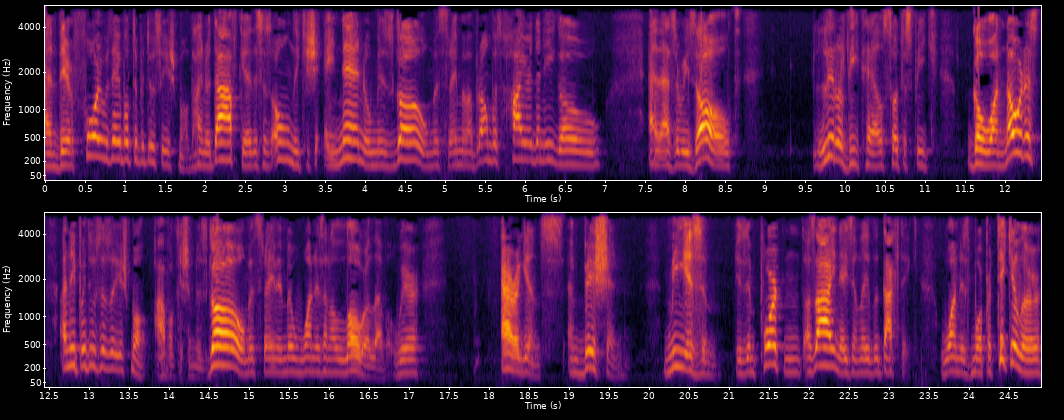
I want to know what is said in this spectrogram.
and therefore he was able to produce Yishmael. This is only Kisheinen Umizgo Umisreim Abraham was higher than ego, and as a result, little details, so to speak, go unnoticed, and he produces a Yishmael. Avakishim is go, one is on a lower level, where arrogance, ambition, meism is important, as I nezin didactic. One is more particular,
